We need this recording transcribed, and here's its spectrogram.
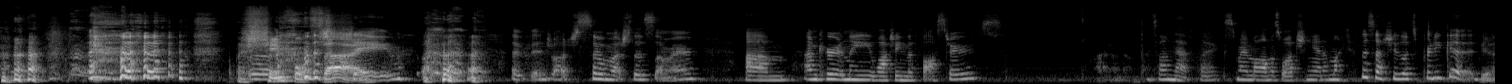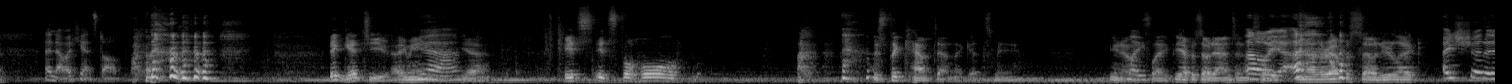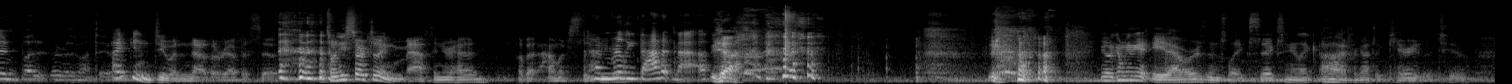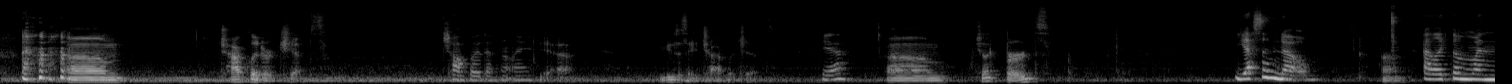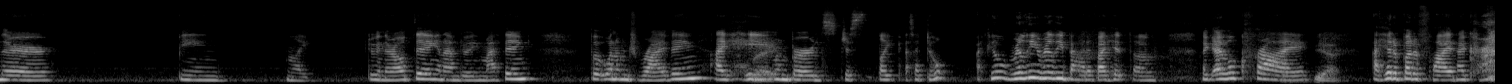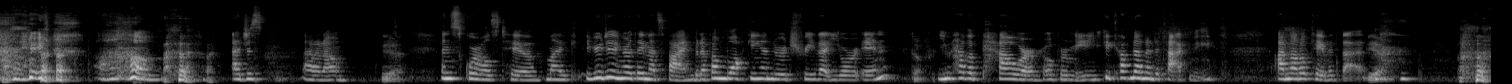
Yeah. A shameful sigh. Shame. I've binge watched so much this summer. Um, I'm currently watching The Fosters. I don't know. It's on Netflix. My mom was watching it. I'm like, this actually looks pretty good. Yeah. And now I can't stop. It gets you. I mean, Yeah. yeah. It's it's the whole. it's the countdown that gets me. You know, it's Like- like the episode ends and it's Oh, like yeah. another episode. You're like, I shouldn't, but I really want to. I can do another episode. it's when you start doing math in your head about how much sleep. I'm really bad at math. Yeah. you're like, I'm gonna get eight hours, and it's like six, and you're like, oh, I forgot to carry the two. um, chocolate or chips? Chocolate, definitely. Yeah. You can just say chocolate chips. Yeah. Um, do you like birds? Yes and no. Uh, I like them when they're being like doing their own thing and I'm doing my thing. But when I'm driving, I hate Right. when birds just like I don't I feel really, really bad if I hit them. Like I will cry. yeah. I hit a butterfly and I cry. um I just I don't know. Yeah. And squirrels too. Like if you're doing your thing that's fine. But if I'm walking under a tree that you're in, Don't forget. you have a power over me. You could come down and attack me. I'm not okay with that. Yeah. do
